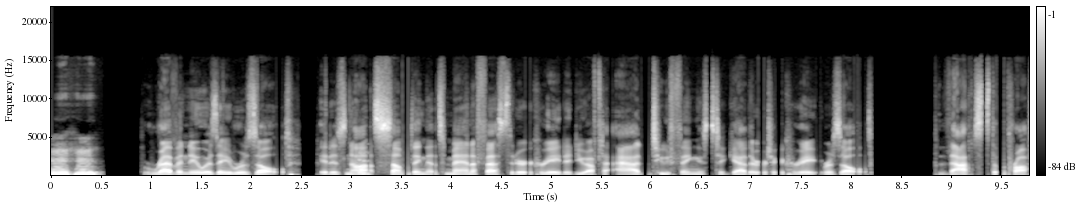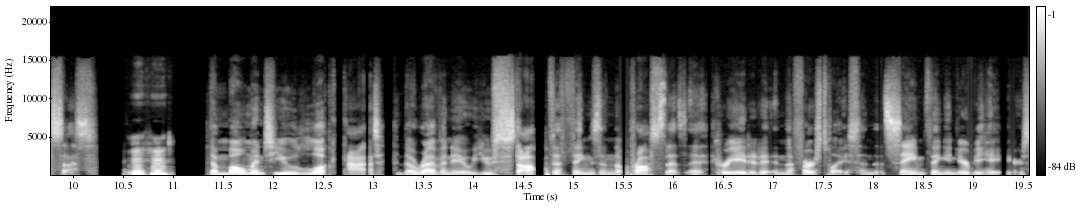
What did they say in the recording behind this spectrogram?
Mm-hmm. Revenue is a result. It is not something that's manifested or created. You have to add two things together to create result. That's the process. Mm-hmm. The moment you look at the revenue, you stop the things in the process that created it in the first place. And the same thing in your behaviors.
